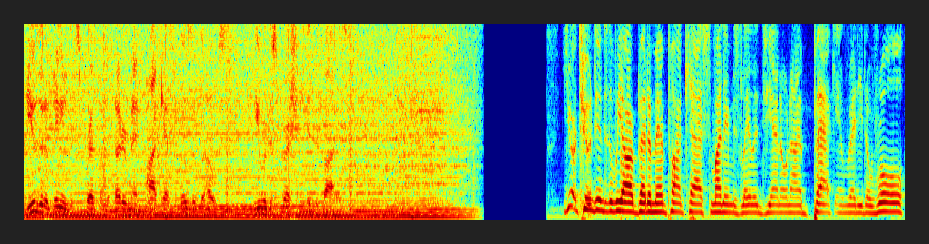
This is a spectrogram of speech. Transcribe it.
views and opinions expressed on the Better Men podcast are those of the host. Viewer discretion is advised. You're tuned into the We Are Better Men podcast. My name is Layla Diano, and I'm back and ready to roll.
